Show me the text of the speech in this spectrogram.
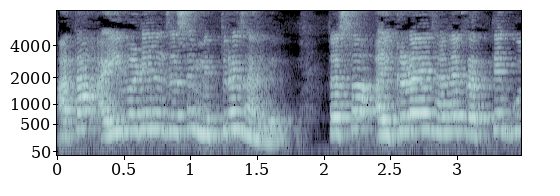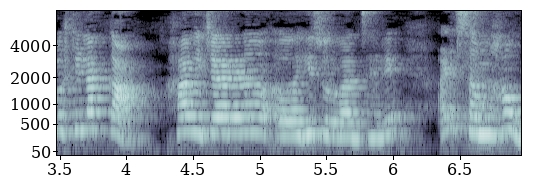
आता आई वडील जसे मित्र झाले तसं ऐकणं झालं प्रत्येक गोष्टीला का? हा विचारणं ही सुरुवात झाली. आणि संभाऊ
